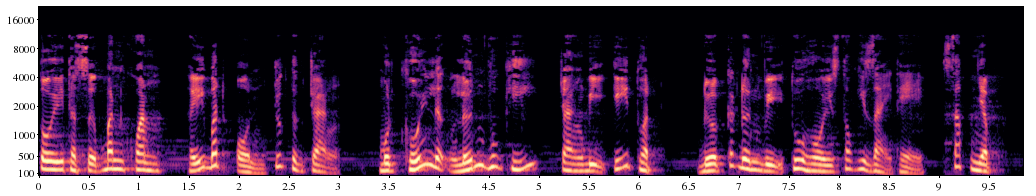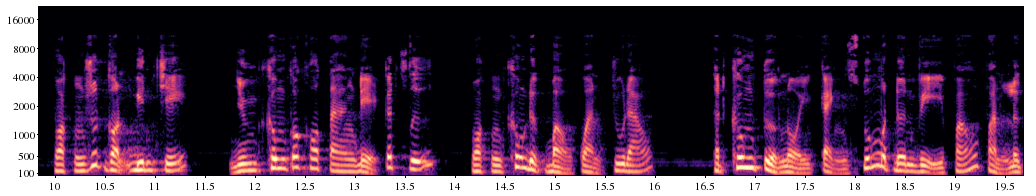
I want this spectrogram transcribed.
tôi thật sự băn khoăn thấy bất ổn trước thực trạng một khối lượng lớn vũ khí, trang bị kỹ thuật được các đơn vị thu hồi sau khi giải thể, sắp nhập hoặc rút gọn biên chế nhưng không có kho tàng để cất giữ hoặc không được bảo quản chu đáo. Thật không tưởng nổi cảnh xuống một đơn vị pháo phản lực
